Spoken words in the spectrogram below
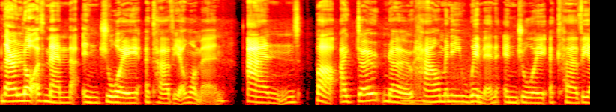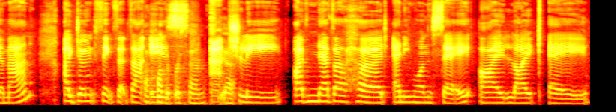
there are a lot of men that enjoy a curvier woman. And but I don't know mm. how many women enjoy a curvier man. I don't think that that is percent, yeah. actually. I've never heard anyone say I like a.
